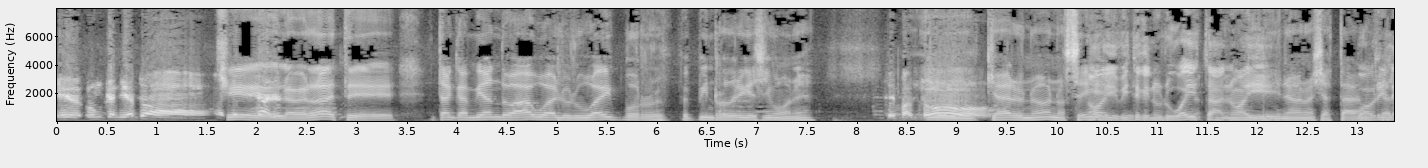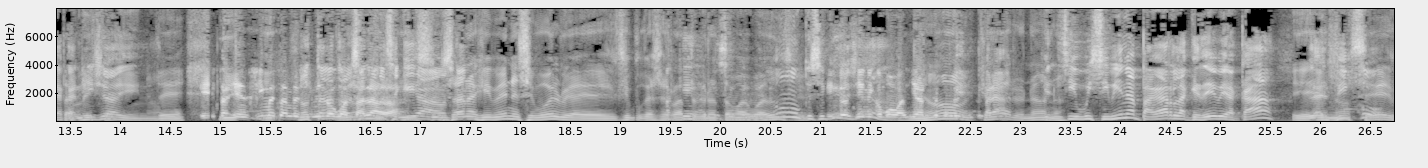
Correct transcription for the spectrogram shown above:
eh, un candidato a... Che, la verdad, este, están cambiando agua al Uruguay por Pepín Rodríguez Simón, ¿eh? ¿Qué pasó? Y, claro, no, no sé. No, y viste que en Uruguay está, no hay... Sí, no, no, ya está. Vos abrís la están canilla listos. y no. Sí. Está- Y- encima están no recibiendo está- agua no está- no Susana tan- Jiménez se vuelve, eh, sí, porque hace ¿A rato que no ¿A toma agua dulce. No, que se Y queda no tiene como bañarse. No, claro, no, Que no. Si, si viene a pagar la que debe acá, Eh, la del no fisco, sé,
